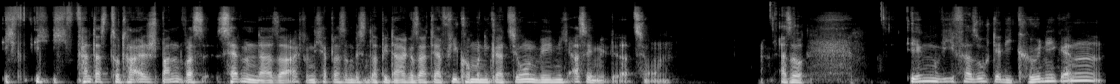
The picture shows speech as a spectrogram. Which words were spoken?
Ich, ich, ich fand das total spannend, was Seven da sagt, und ich habe das ein bisschen lapidar gesagt, ja, viel Kommunikation, wenig Assimilation. Also irgendwie versucht ja die Königin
